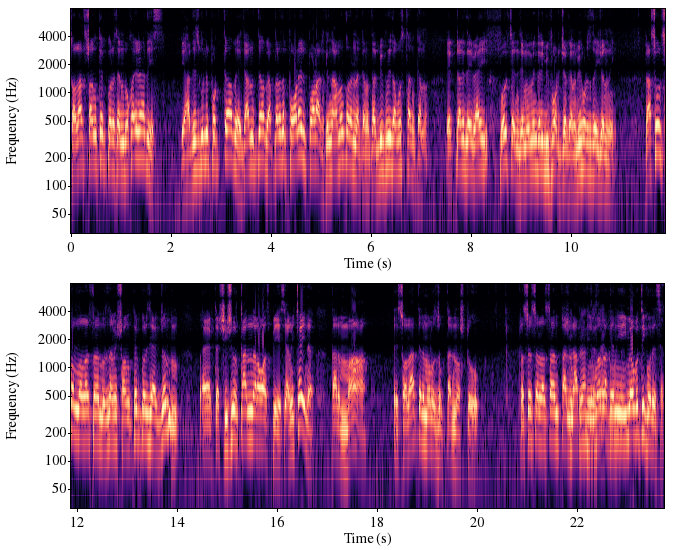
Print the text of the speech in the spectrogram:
সলাদ সংক্ষেপ করেছেন, বোখারির হাদিস। এই হাদিসগুলি পড়তে হবে, জানতে হবে। আপনারা তো পড়েন, পড়ার, কিন্তু আমল করেন না কেন? তার বিপরীত অবস্থান কেন? একটু আগে যে ভাই বলছেন যে মোমিনদের বিপর্যয় কেন? বিপর্যয় তো এই জন্যই। রাসুল সাল্লা সাল্লাম বলছেন, আমি সংক্ষেপ করে যে একজন, একটা শিশুর কান্নার আওয়াজ পেয়েছি। আমি চাই না, তার মা সলাতের মনোযোগ তার নষ্ট হোক। সাল্লাম তার নাতনি শুকরান, উমামাকে নিয়ে ইমামতি করেছেন।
